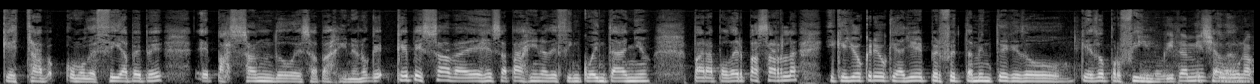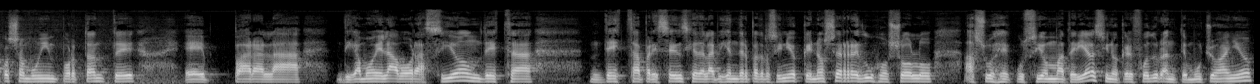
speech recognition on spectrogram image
que está, como decía Pepe, eh, pasando esa página, ¿no? Qué, qué pesada es esa página de 50 años para poder pasarla y que yo creo que ayer perfectamente quedó, quedó por fin. Y también tuvo una cosa muy importante eh, para la, digamos, elaboración de esta de esta presencia de la Virgen del Patrocinio que no se redujo solo a su ejecución material, sino que él fue durante muchos años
